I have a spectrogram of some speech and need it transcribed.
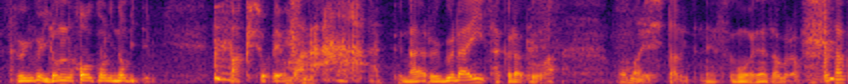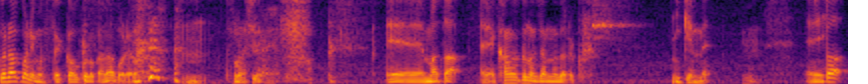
すんごいいろんな方向に伸びて爆笑で わーってなるぐらい桜子はお回ししたみたいなね。すごいね桜子。桜子にもステッカー送ろうかなこれは。うん。素晴らしい。えーまた、えー感覚のジャンヌ・ダルク。2件目、えー人は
